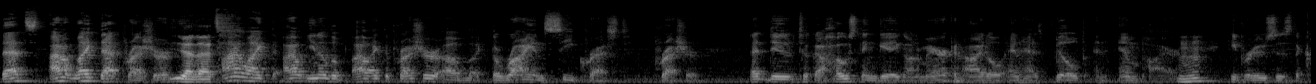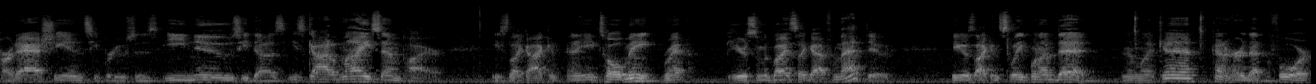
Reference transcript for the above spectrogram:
That's I don't like that pressure. Yeah, that's I like, the, I, you know, the I like the pressure of like the Ryan Seacrest pressure. That dude took a hosting gig on American Idol and has built an empire. Mhm. He produces the Kardashians. He produces E News. He does. He's got a nice empire. He's like I can, and he told me, here's some advice I got from that dude. He goes, I can sleep when I'm dead, and I'm like, eh, kind of heard that before,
